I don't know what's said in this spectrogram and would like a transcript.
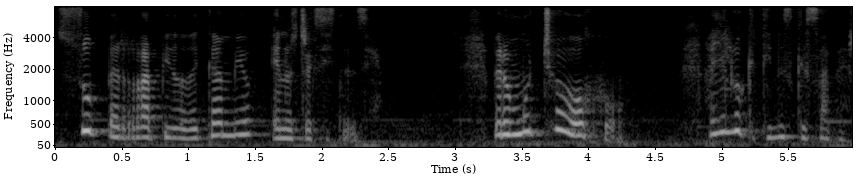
súper rápido de cambio en nuestra existencia. Pero mucho ojo, hay algo que tienes que saber.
